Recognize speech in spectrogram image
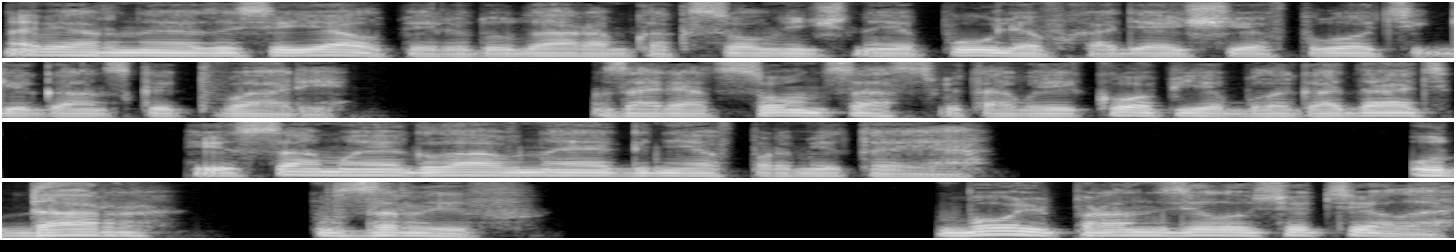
Наверное, засиял перед ударом, как солнечная пуля, входящая в плоть гигантской твари. Заряд солнца, световые копья, благодать и, самое главное, гнев Прометея. Удар, взрыв. Боль пронзила все тело.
